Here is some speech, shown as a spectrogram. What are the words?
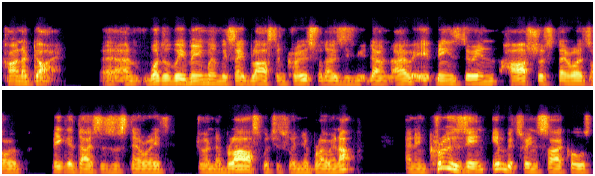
kind of guy, uh, and what do we mean when we say blast and cruise? For those of you who don't know, it means doing harsher steroids or bigger doses of steroids during the blast, which is when you're blowing up, and in cruising in between cycles,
